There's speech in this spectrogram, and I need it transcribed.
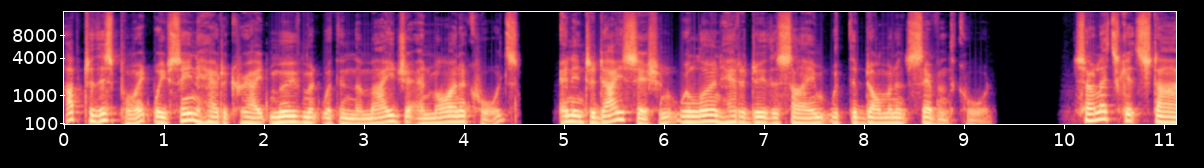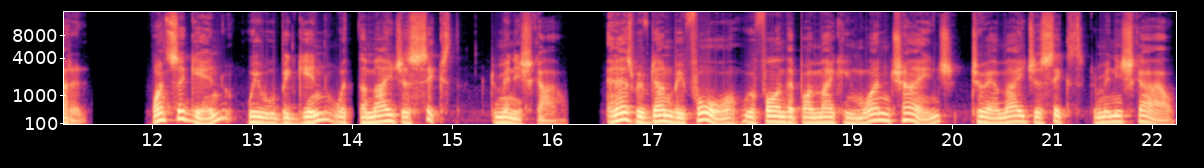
Up to this point, we've seen how to create movement within the major and minor chords, and in today's session we'll learn how to do the same with the dominant 7th chord. So let's get started. Once again we will begin with the major 6th diminished scale. And as we've done before, we'll find that by making one change to our major 6th diminished scale,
